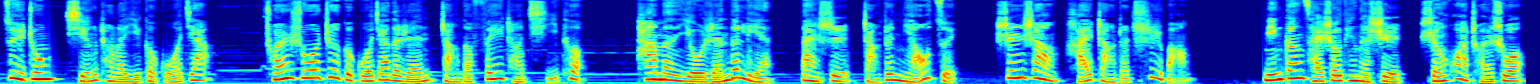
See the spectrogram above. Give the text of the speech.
最终形成了一个国家。传说这个国家的人长得非常奇特，他们有人的脸，但是长着鸟嘴，身上还长着翅膀。您刚才收听的是神话传说《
